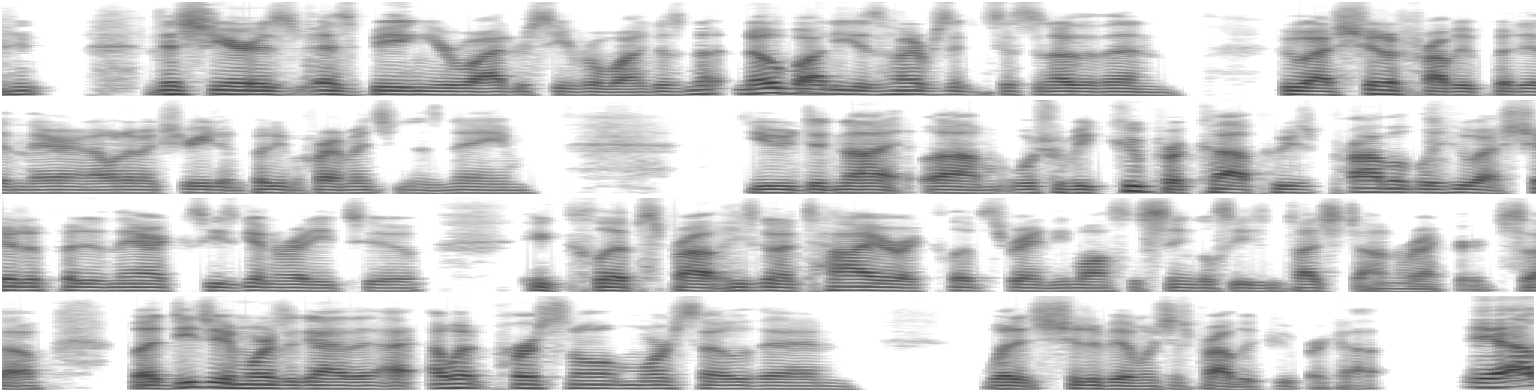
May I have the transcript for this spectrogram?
this year as as being your wide receiver one because no, nobody is 100 percent consistent other than who I should have probably put in there, and I want to make sure you didn't put him before I mentioned his name you did not, um, which would be Cooper Kupp, who's probably who I should have put in there because he's getting ready to eclipse. Probably he's going to tie or eclipse Randy Moss's single season touchdown record. So, but DJ Moore is a guy that I, I went personal more so than what it should have been, which is probably Cooper Kupp. Yeah,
